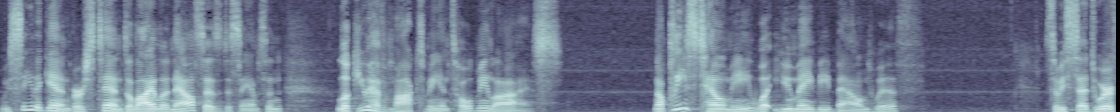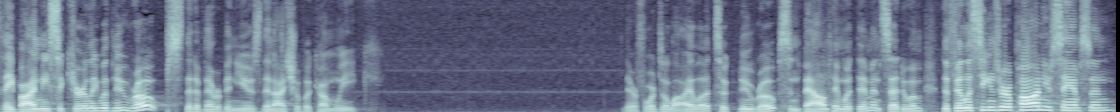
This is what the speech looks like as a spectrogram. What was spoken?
We see it again, verse 10. Delilah now says to Samson, Look, you have mocked me and told me lies. Now please tell me what you may be bound with. So he said to her, If they bind me securely with new ropes that have never been used, then I shall become weak. Therefore, Delilah took new ropes and bound him with them and said to him, The Philistines are upon you, Samson.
